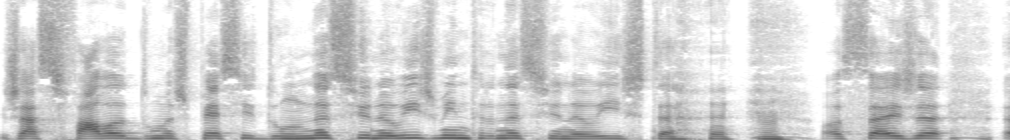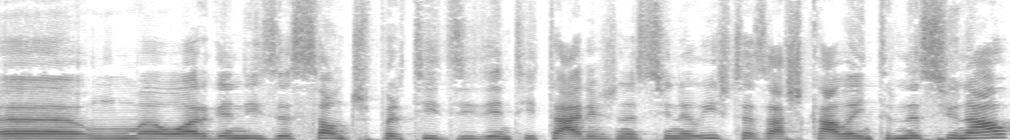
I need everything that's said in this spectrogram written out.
já se fala de uma espécie de um nacionalismo internacionalista, hum. ou seja, uh, uma organização dos partidos identitários nacionalistas à escala internacional,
